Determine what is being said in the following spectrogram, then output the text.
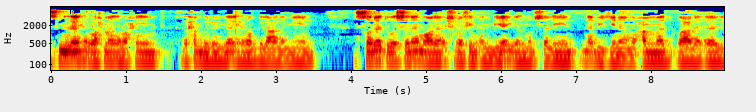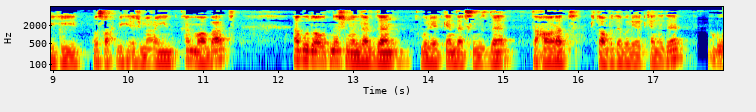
بسم الله الرحمن الرحيم الحمد لله رب العالمين الصلاة والسلام على أشرف الأنبياء والمرسلين نبينا محمد وعلى آله وصحبه أجمعين أما بعد أبو داود نسنا لردن bo'layotgan darsimizda tahorat kitobida bo'layotgan edi bu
